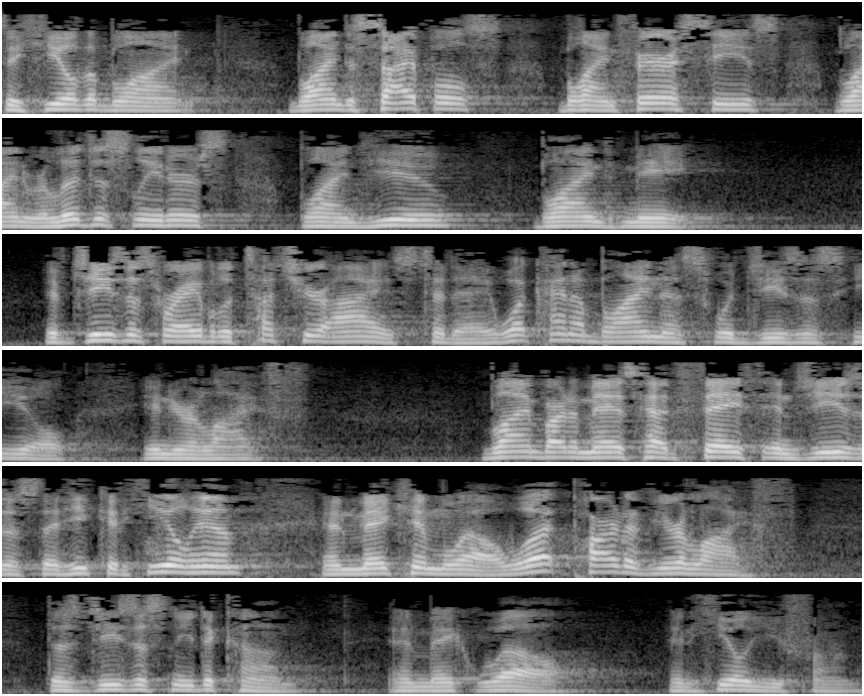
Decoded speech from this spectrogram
to heal the blind. Blind disciples, blind Pharisees, blind religious leaders, blind you, blind me. If Jesus were able to touch your eyes today, what kind of blindness would Jesus heal in your life? Blind Bartimaeus had faith in Jesus that he could heal him and make him well. What part of your life does Jesus need to come and make well and heal you from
